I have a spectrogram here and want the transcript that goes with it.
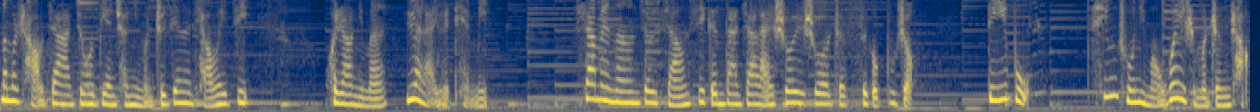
那么吵架就会变成你们之间的调味剂，会让你们越来越甜蜜。下面呢，就详细跟大家来说一说这四个步骤。第一步，清楚你们为什么争吵。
